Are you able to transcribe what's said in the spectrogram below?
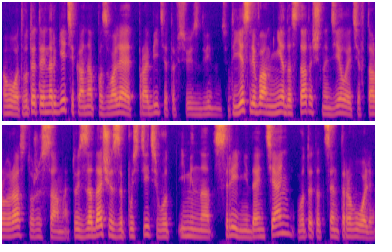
Вот, вот эта энергетика, она позволяет пробить это все и сдвинуть. Если вам недостаточно, делайте второй раз то же самое. То есть задача запустить вот именно средний дантянь, вот этот центр воли.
